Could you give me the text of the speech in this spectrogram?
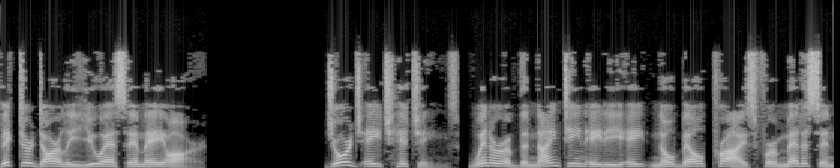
Victor Darley-Usmar George H. Hitchings, winner of the 1988 Nobel Prize for Medicine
